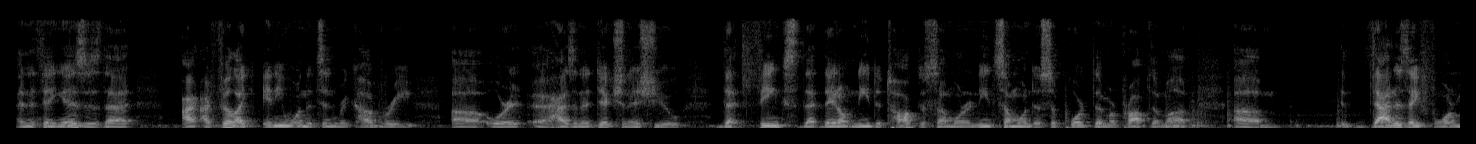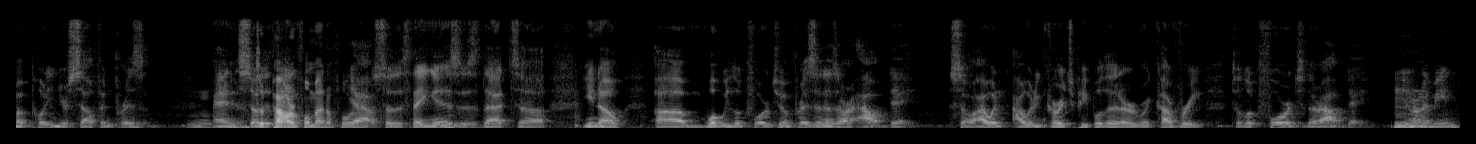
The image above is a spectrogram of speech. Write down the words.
And the thing is, is that I, I feel like anyone that's in recovery uh, or uh, has an addiction issue that thinks that they don't need to talk to someone or need someone to support them or prop them up, um, that is a form of putting yourself in prison. And so it's a the thing- powerful metaphor. yeah. So the thing is, is that uh, you know um, what we look forward to in prison is our out day. So I would I would encourage people that are in recovery to look forward to their out day. You know what I mean?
